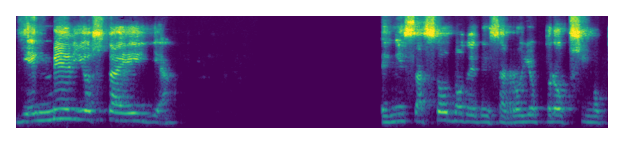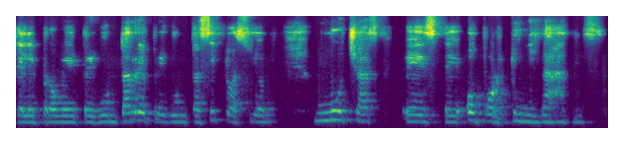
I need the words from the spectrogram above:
Y en medio está ella, en esa zona de desarrollo próximo que le provee preguntas, repreguntas, situaciones, muchas este, oportunidades,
